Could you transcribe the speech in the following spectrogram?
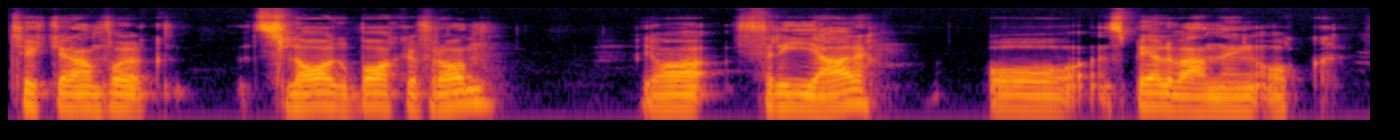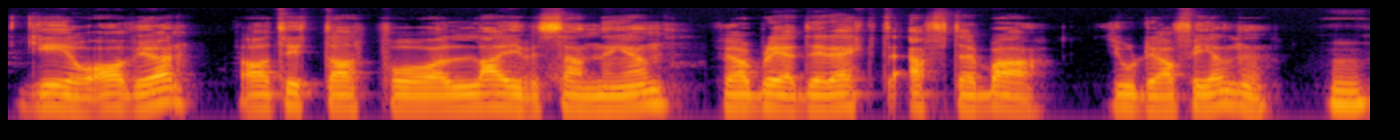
Tycker han får ett slag bakifrån. Jag friar. Och spelvändning och GO avgör. Jag har tittat på livesändningen. För jag blev direkt efter bara, gjorde jag fel nu? Mm.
